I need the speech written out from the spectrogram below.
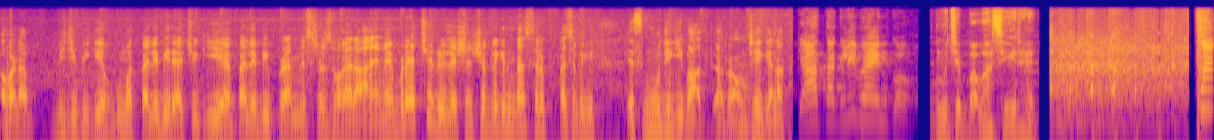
और वरना बीजेपी की हुकूमत पहले भी रह चुकी है पहले भी प्राइम मिनिस्टर्स वगैरह आए हुए हैं बड़े अच्छे रिलेशनशिप लेकिन मैं सिर्फ़ स्पेसिफिक इस मोदी की बात कर रहा हूँ ठीक है ना? क्या तकलीफ़ है इनको? मुझे बवासीर है।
